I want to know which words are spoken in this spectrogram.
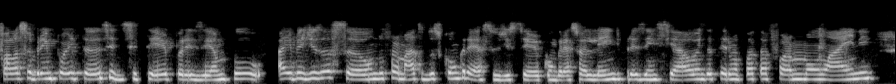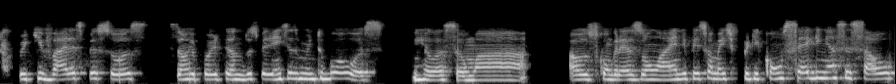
fala sobre a importância de se ter, por exemplo, a hibridização do formato dos congressos, de ser congresso além de presencial, ainda ter uma plataforma online, porque várias pessoas estão reportando experiências muito boas em relação a, aos congressos online, principalmente porque conseguem acessar o,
